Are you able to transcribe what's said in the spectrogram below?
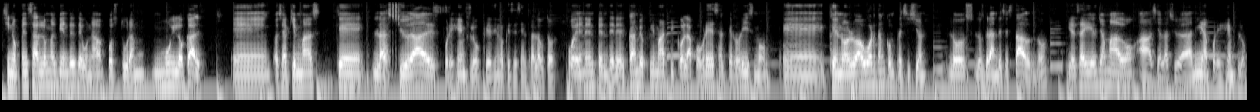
sino pensarlo más bien desde una postura muy local. Eh, o sea, ¿quién más que las ciudades, por ejemplo, que es en lo que se centra el autor, pueden entender el cambio climático, la pobreza, el terrorismo, eh, que no lo abordan con precisión los, los grandes estados, ¿no? Y es ahí el llamado hacia la ciudadanía, por ejemplo,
